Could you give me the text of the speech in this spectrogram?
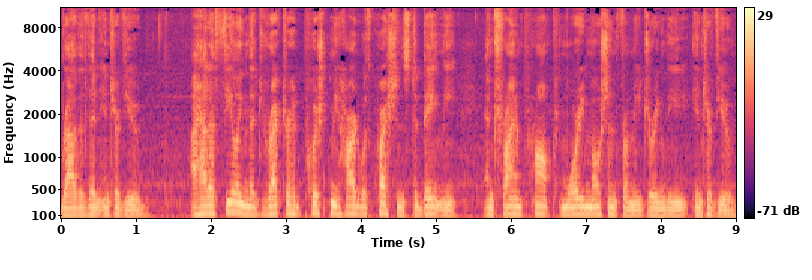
rather than interviewed. I had a feeling the director had pushed me hard with questions to bait me and try and prompt more emotion from me during the interview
